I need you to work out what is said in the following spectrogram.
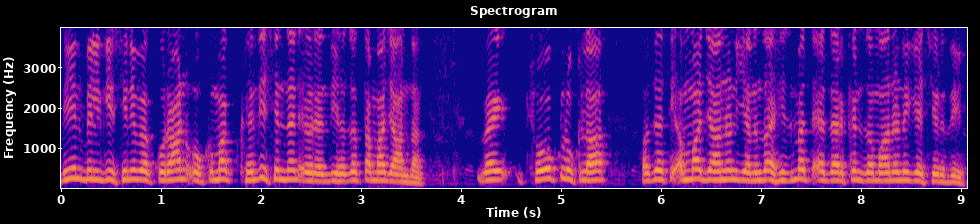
Din bilgisini ve Kur'an okumak kendisinden öğrendi Hazreti Ammacan'dan. Ve çoklukla Hazreti Ammacan'ın yanında hizmet ederken zamanını geçirdi.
